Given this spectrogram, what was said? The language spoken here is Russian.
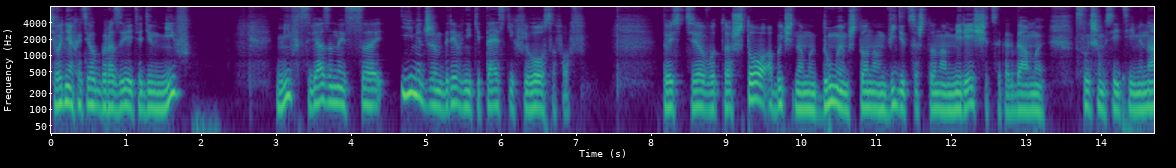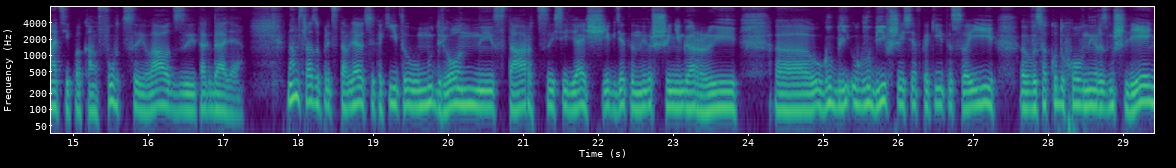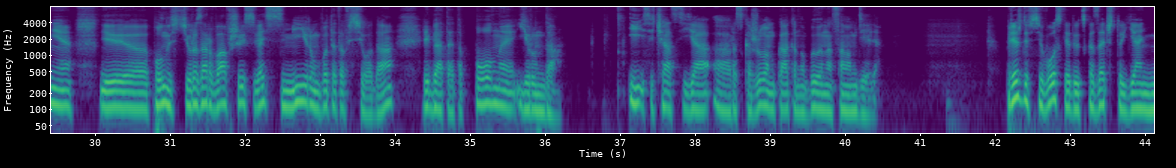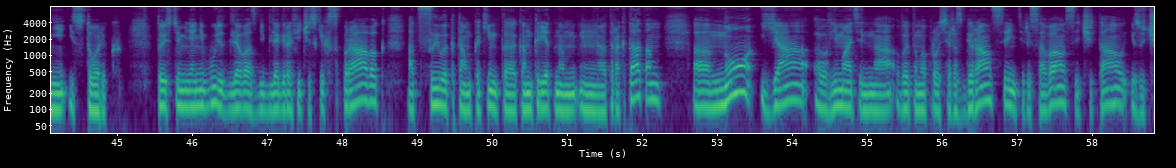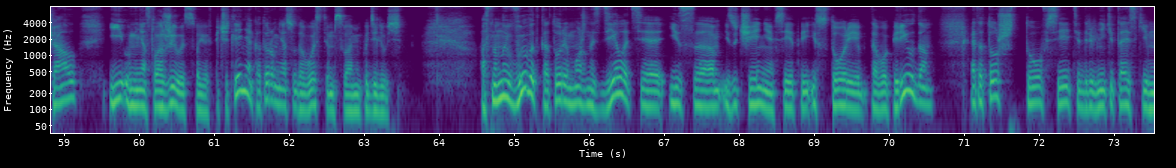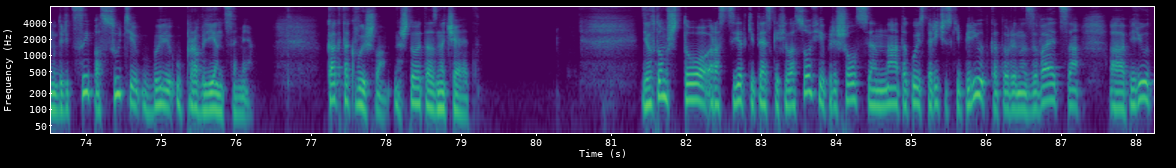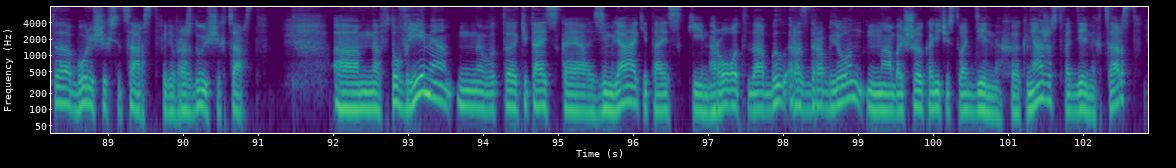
Сегодня я хотел бы развеять один миф. Миф, связанный с имиджем древнекитайских философов. То есть э, вот э, что обычно мы думаем, что нам видится, что нам мерещится, когда мы слышим все эти имена типа Конфуции, Лаудзы и так далее. Нам сразу представляются какие-то умудренные старцы, сидящие где-то на вершине горы, э, углуби, углубившиеся в какие-то свои высокодуховные размышления, и полностью разорвавшие связь с миром, вот это все, да. Ребята, это полная ерунда. И сейчас я э, расскажу вам, как оно было на самом деле. Прежде всего следует сказать, что я не историк. То есть у меня не будет для вас библиографических справок, отсылок там, к каким-то конкретным трактатам, а, но я э, внимательно в этом вопросе разбирался, интересовался, читал, изучал, и у меня сложилось свое впечатление, которым я с удовольствием с вами поделюсь. Основной вывод, который можно сделать э, из э, изучения всей этой истории того периода, это то, что все эти древнекитайские мудрецы, по сути, были управленцами. Как так вышло? Что это означает? Дело в том, что расцвет китайской философии пришелся на такой исторический период, который называется а, период э, борющихся царств или враждующих царств. В то время вот э, китайская земля, китайский народ да, был раздроблен на большое количество отдельных э, княжеств, отдельных царств.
